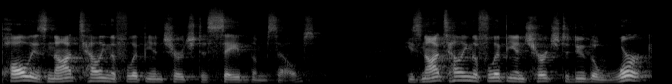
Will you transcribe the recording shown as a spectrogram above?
Paul is not telling the Philippian church to save themselves. He's not telling the Philippian church to do the work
